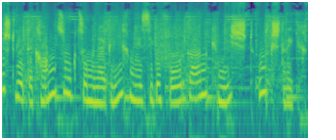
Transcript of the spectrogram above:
Zuerst wird der Kammzug zu einem gleichmäßigen Vorgang gemischt und gestreckt.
